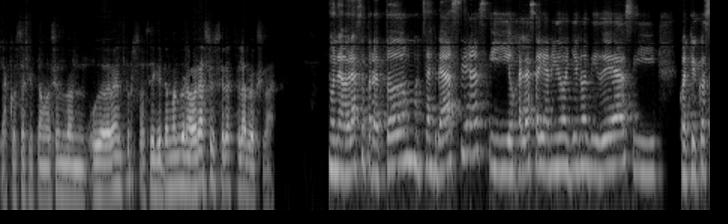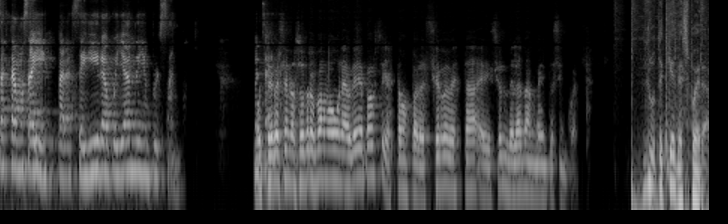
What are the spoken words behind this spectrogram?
las cosas que estamos haciendo en Udo Ventures. Así que te mando un abrazo y será hasta la próxima. Un abrazo para todos, muchas gracias y ojalá se hayan ido llenos de ideas y cualquier cosa estamos ahí para seguir apoyando y impulsando. Muchas, gracias. Nosotros vamos a una breve pausa y ya estamos para el cierre de esta edición de LATAM 2050. No te quedes fuera.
